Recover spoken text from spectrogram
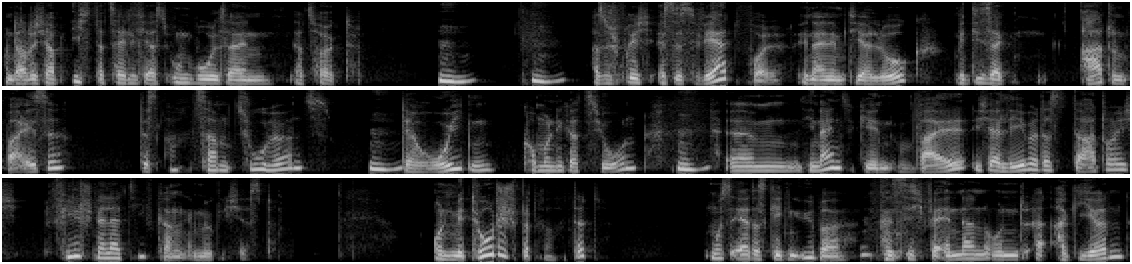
Und dadurch habe ich tatsächlich erst Unwohlsein erzeugt. Mhm. Mhm. Also sprich, es ist wertvoll, in einem Dialog mit dieser Art und Weise des achtsamen Zuhörens, mhm. der ruhigen Kommunikation mhm. ähm, hineinzugehen, weil ich erlebe, dass dadurch viel schneller Tiefgang möglich ist. Und methodisch betrachtet muss er das Gegenüber sich verändern und äh, agieren.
